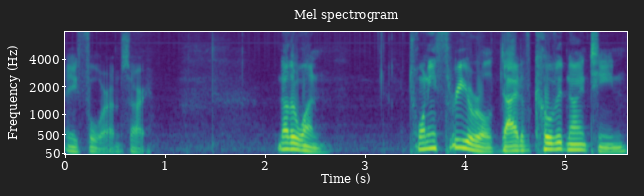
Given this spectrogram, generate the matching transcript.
A4, I'm sorry. Another one 23 year old died of COVID 19,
